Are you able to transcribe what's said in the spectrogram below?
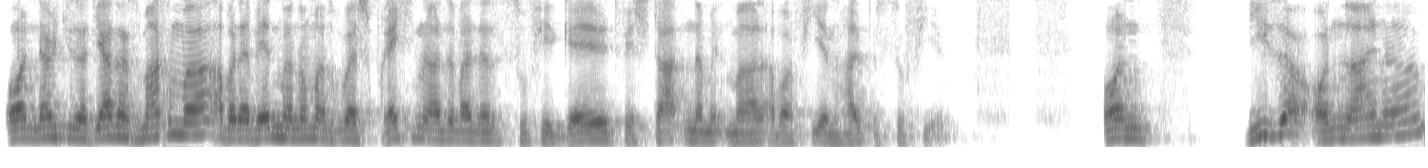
Und dann habe ich gesagt, ja, das machen wir, aber da werden wir nochmal drüber sprechen, also weil das ist zu viel Geld, wir starten damit mal, aber viereinhalb ist zu viel. Und dieser Onliner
